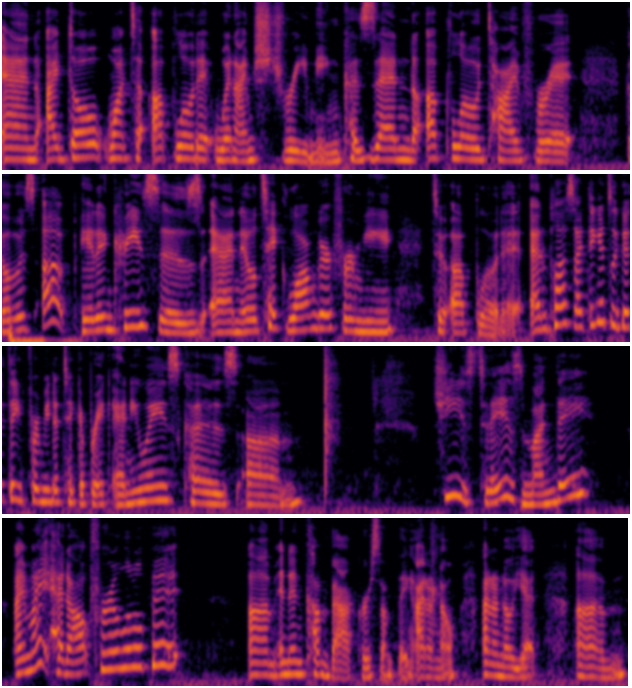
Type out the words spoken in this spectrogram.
and I don't want to upload it when I'm streaming because then the upload time for it goes up, it increases, and it'll take longer for me to upload it. And plus, I think it's a good thing for me to take a break anyways because, um, geez, today is Monday. I might head out for a little bit um, and then come back or something. I don't know. I don't know yet. Um,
